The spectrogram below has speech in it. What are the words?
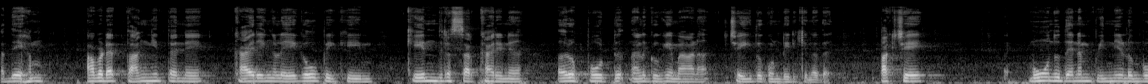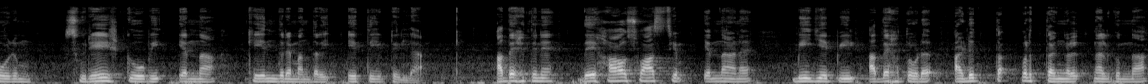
അദ്ദേഹം അവിടെ തങ്ങി തന്നെ കാര്യങ്ങൾ ഏകോപിപ്പിക്കുകയും കേന്ദ്ര സർക്കാരിന് റിപ്പോർട്ട് നൽകുകയുമാണ് ചെയ്തുകൊണ്ടിരിക്കുന്നത്. പക്ഷേ മൂന്ന് ദിനം പിന്നിടുമ്പോഴും സുരേഷ് ഗോപി എന്ന കേന്ദ്രമന്ത്രി എത്തിയിട്ടില്ല. അദ്ദേഹത്തിന് ദേഹാസ്വാസ്ഥ്യം എന്നാണ് ബി ജെ പിയിൽ അദ്ദേഹത്തോട് അടുത്ത വൃത്തങ്ങൾ നൽകുന്ന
